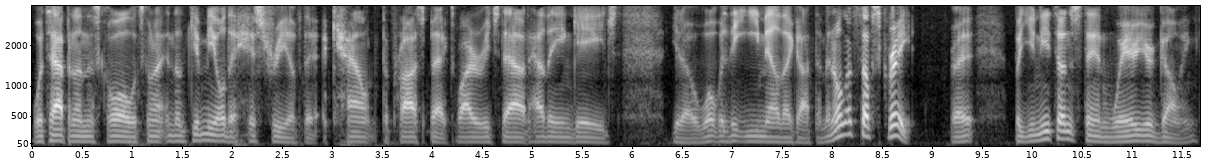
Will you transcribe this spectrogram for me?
what's happened on this call? What's going on?" And they'll give me all the history of the account, the prospect, why I reached out, how they engaged, you know, what was the email that got them, and all that stuff's great, right? but you need to understand where you're going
